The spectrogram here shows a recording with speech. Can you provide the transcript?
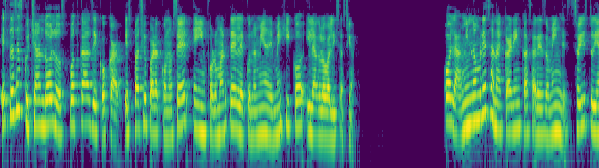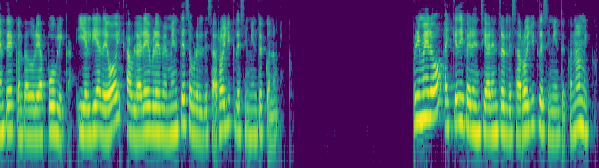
Estás escuchando los podcasts de COCAR, espacio para conocer e informarte de la economía de México y la globalización. Hola, mi nombre es Ana Karen Casares Domínguez, soy estudiante de Contaduría Pública y el día de hoy hablaré brevemente sobre el desarrollo y crecimiento económico. Primero hay que diferenciar entre el desarrollo y crecimiento económico.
